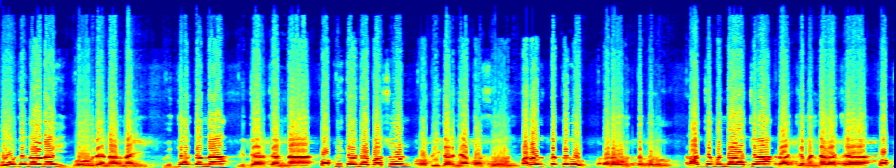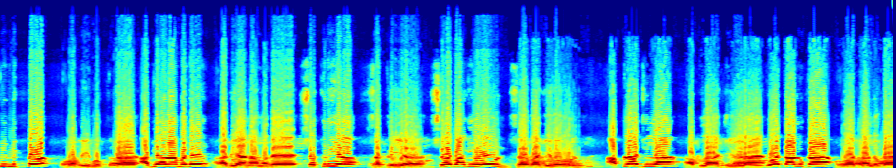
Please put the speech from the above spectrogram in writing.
होऊ देणार नाही. होऊ देणार नाही. विद्यार्थ्यांना विद्यार्थ्यांना कॉपी करण्यापासून कॉपी करण्यापासून परावृत्त करू. परावृत्त करू. राज्य मंडळाच्या राज्य मंडळाच्या कॉपी मुक्त कॉपी मुक्त अभियानामध्ये अभियानामध्ये सक्रिय सक्रिय सहभागी होऊन सहभागी होऊन आपला जिल्हा आपला जिल्हा व तालुका व तालुका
